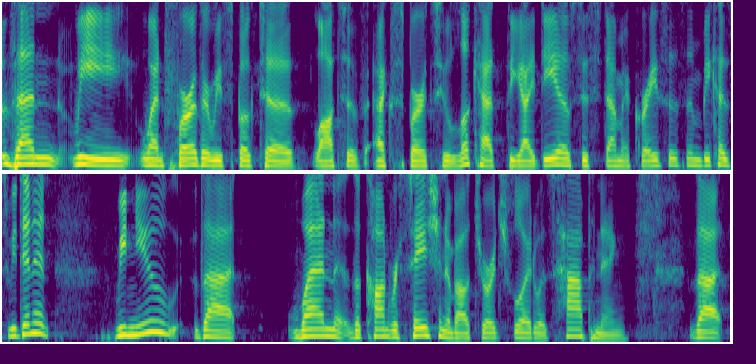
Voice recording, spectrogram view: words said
then we went further. We spoke to lots of experts who look at the idea of systemic racism because we didn't, we knew that when the conversation about George Floyd was happening, that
